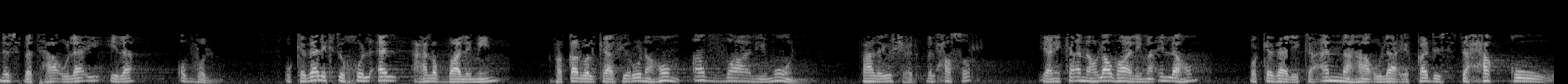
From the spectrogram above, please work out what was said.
نسبة هؤلاء إلى الظلم. وكذلك دخول ال على الظالمين فقال والكافرون هم الظالمون فهذا يشعر بالحصر يعني كأنه لا ظالم إلا هم وكذلك أن هؤلاء قد استحقوا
